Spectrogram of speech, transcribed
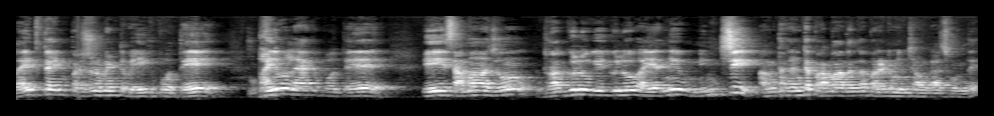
లైఫ్ టైం ప్రెషర్మెంట్ వేయకపోతే భయం లేకపోతే ఈ సమాజం డ్రగ్గులు గిగ్గులు అవన్నీ మించి అంతకంటే ప్రమాదంగా పరిణమించే అవకాశం ఉంది.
